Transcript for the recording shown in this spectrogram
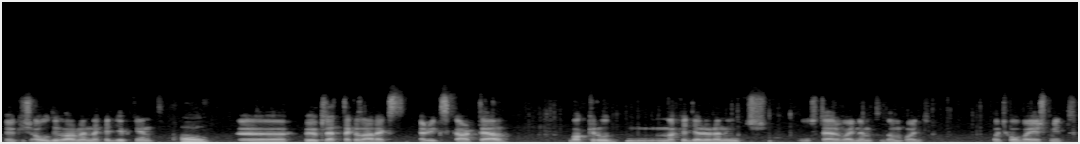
ők is Audival mennek egyébként, oh, Ö, ők lettek az RX, RX Cartel. Bakkerudnak egyelőre nincs, nincs terve, vagy nem tudom, hogy, hogy hova és mit.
